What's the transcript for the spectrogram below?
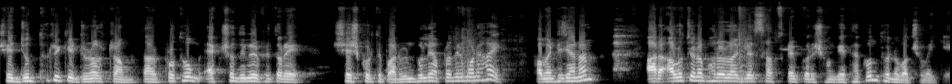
সেই যুদ্ধটিকে ডোনাল্ড ট্রাম্প তার প্রথম একশো দিনের ভিতরে শেষ করতে পারবেন বলে আপনাদের মনে হয়? কমেন্টে জানান। আর আলোচনা ভালো লাগলে সাবস্ক্রাইব করে সঙ্গে থাকুন। ধন্যবাদ সবাইকে।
